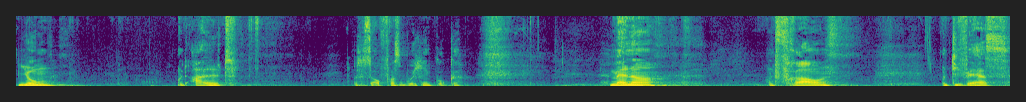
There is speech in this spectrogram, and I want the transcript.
Jung und alt. Ich muss jetzt aufpassen, wo ich hingucke. Männer und Frauen und divers.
